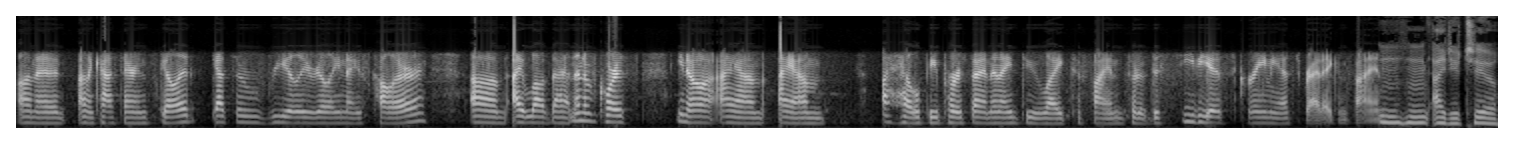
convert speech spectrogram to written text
on a on a cast iron skillet gets a really really nice color. Um, I love that, and then of course, you know, I am I am a healthy person, and I do like to find sort of the seediest, grainiest bread I can find. Mm-hmm, I do too.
